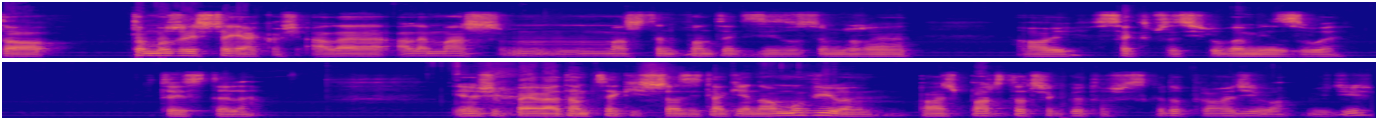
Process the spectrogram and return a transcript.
to, to może jeszcze jakoś, ale, ale masz, masz ten wątek z Jezusem, że oj, seks przed ślubem jest zły. To jest tyle. I on się pojawia tam co jakiś czas i takie, no mówiłem, patrz, patrz do czego to wszystko doprowadziło, widzisz?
